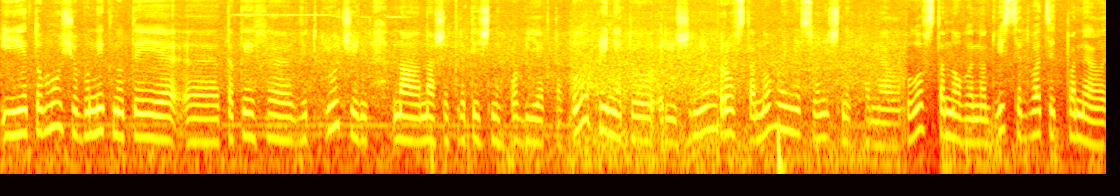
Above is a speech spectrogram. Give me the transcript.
І тому, щоб уникнути е, таких е, відключень на наших критичних об'єктах, було прийнято рішення про встановлення сонячних панелей. Було встановлено 220 панелей,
